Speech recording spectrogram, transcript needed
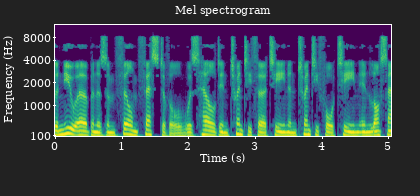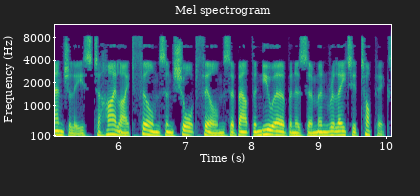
The New Urbanism Film Festival was held in 2013 and 2014 in Los Angeles to highlight films and short films about the new urbanism and related topics.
